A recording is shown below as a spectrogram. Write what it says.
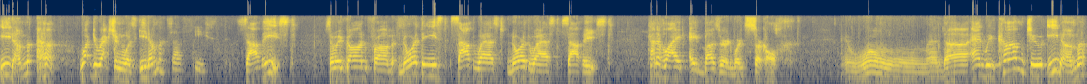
Edom. what direction was Edom? Southeast. Southeast. So we've gone from northeast, southwest, northwest, southeast. Kind of like a buzzard word circle. And, uh, and we've come to Edom,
